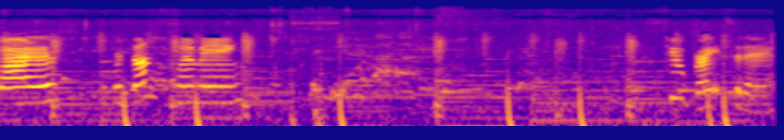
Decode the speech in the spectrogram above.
Guys, we're done swimming. It's too bright today.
